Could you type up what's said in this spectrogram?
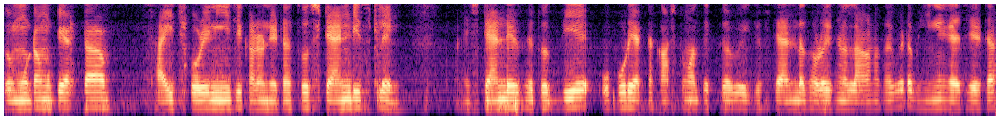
তো মোটামুটি একটা সাইজ করে নিয়েছি, কারণ এটা তো স্ট্যান্ড ডিসপ্লে মানে স্ট্যান্ডের ভেতর দিয়ে ওপরে একটা কাস্টমার দেখতে হবে, এই যে স্ট্যান্ডটা ধরো এখানে লাগানো থাকবে, এটা ভেঙে গেছে এটা।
